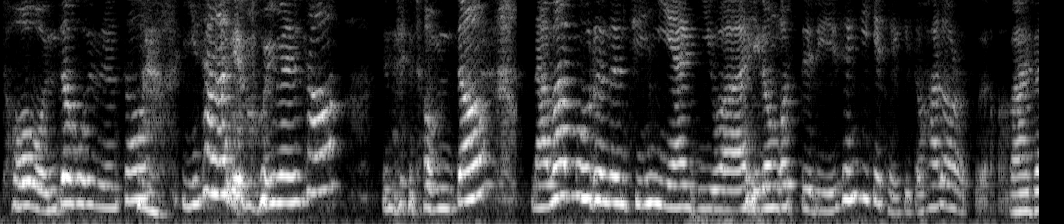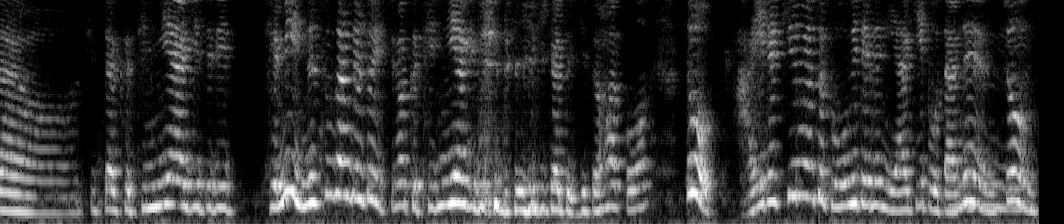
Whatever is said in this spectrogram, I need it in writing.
더 먼저 보이면서 이상하게 보이면서 이제 점점 나만 모르는 뒷이야기와 이런 것들이 생기게 되기도 하더라고요. 맞아요. 진짜 그 뒷이야기들이 재미있는 순간들도 있지만 그 뒷이야기들이 내 얘기가 되기도 하고 또 아이를 키우면서 도움이 되는 이야기보다는 음. 좀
